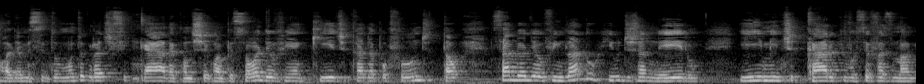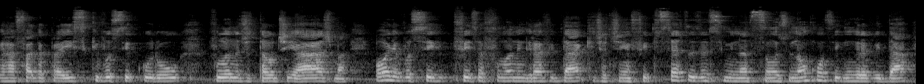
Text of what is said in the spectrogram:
Olha, eu me sinto muito gratificada quando chega uma pessoa, olha, eu vim aqui de cada por fulano de tal. Sabe, olha, eu vim lá do Rio de Janeiro e me indicaram que você faz uma garrafada para isso, que você curou fulano de tal de asma. Olha, você fez a fulana engravidar, que já tinha feito certas inseminações e não conseguiu engravidar.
